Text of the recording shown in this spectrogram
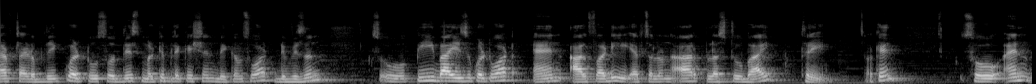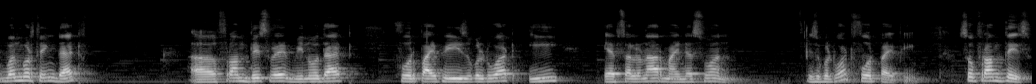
left side of the equal to so this multiplication becomes what? Division. So p by is equal to what? N alpha d epsilon r plus 2 by 3 okay? So and one more thing that uh, from this way we know that 4 pi p is equal to what? E epsilon r minus 1 is equal to what? 4 pi p. So from this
